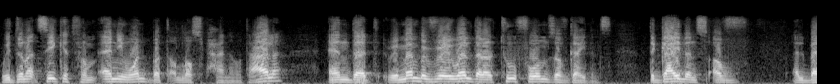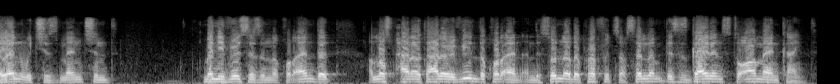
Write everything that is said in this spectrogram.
We do not seek it from anyone but Allah subhanahu wa ta'ala. And that, remember very well, there are two forms of guidance. The guidance of Al-Bayan, which is mentioned many verses in the Quran, that Allah subhanahu wa ta'ala revealed the Quran and the Sunnah of the Prophet this is guidance to all mankind,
